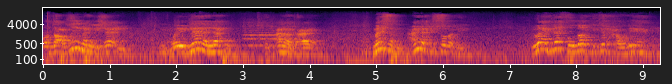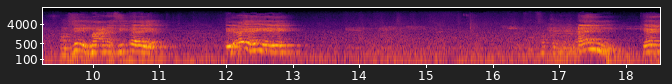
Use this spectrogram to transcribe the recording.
وتعظيما لشانه وإجلالا له سبحانه وتعالى. مثلا عندك الصورة دي. الواحد لف ودار كتير حواليها وتلاقي المعنى في آية. الآية هي إيه؟ أن كان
